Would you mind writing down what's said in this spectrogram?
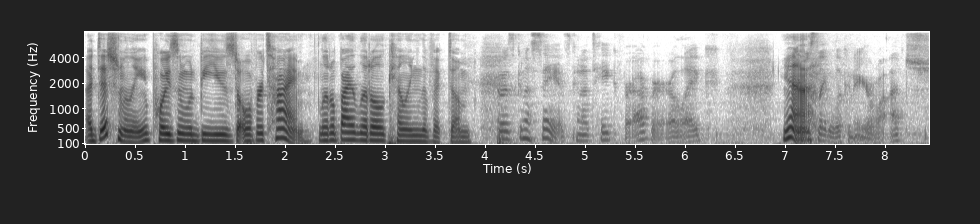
Additionally, poison would be used over time, little by little, killing the victim. I was gonna say it's gonna take forever. Like, Yeah. just like looking at your watch.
